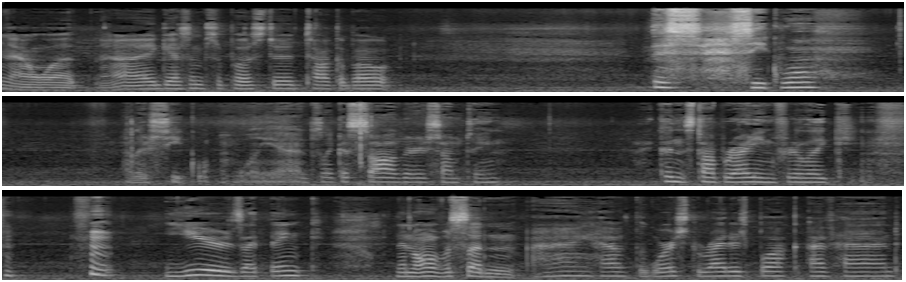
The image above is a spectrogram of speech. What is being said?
now what? I guess I'm supposed to talk about this sequel. Another sequel. Well, yeah, it's like a saga or something. I couldn't stop writing for like years, I think. Then all of a sudden, I have the worst writer's block I've had.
